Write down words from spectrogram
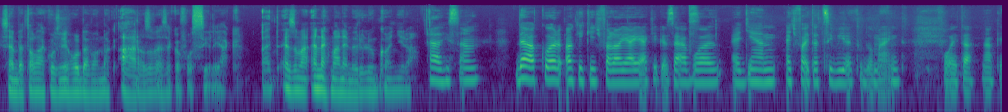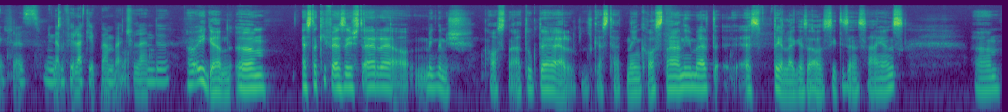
szembe találkozni, ahol be vannak árazva ezek a fosszíliák. Hát ez már, ennek már nem örülünk annyira. Elhiszem de akkor akik így felajánlják igazából egy ilyen, egyfajta civil tudományt folytatnak, és ez mindenféleképpen becsülendő. Ha, igen, ezt a kifejezést erre még nem is használtuk, de elkezdhetnénk használni, mert ez tényleg ez a citizen science. Um,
